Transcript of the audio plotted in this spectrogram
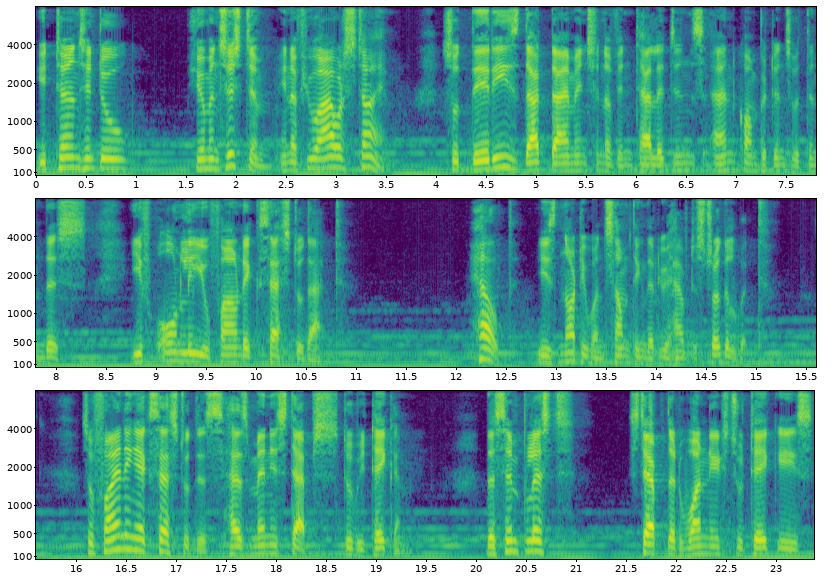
it turns into human system in a few hours' time. So there is that dimension of intelligence and competence within this, if only you found access to that. Health is not even something that you have to struggle with. So finding access to this has many steps to be taken. The simplest step that one needs to take is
